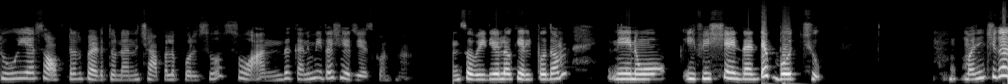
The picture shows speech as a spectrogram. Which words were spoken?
టూ ఇయర్స్ ఆఫ్టర్ పెడుతున్నాను చేపల పులుసు. సో, అందుకని మీతో షేర్ చేసుకుంటున్నాను సో, వీడియోలోకెళ్ళిపోదాం. నేను ఈ ఫిష్ ఏంటంటే బొచ్చు. మంచిగా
